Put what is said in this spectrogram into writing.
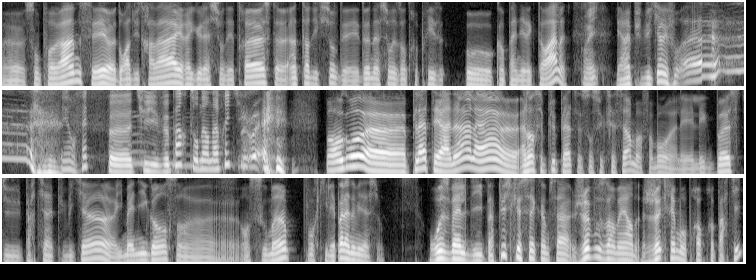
Euh, son programme, c'est euh, droit du travail, régulation des trusts, euh, interdiction des donations des entreprises aux campagnes électorales. Oui. Les républicains, ils font Et en fait, tu veux pas retourner en Afrique? Ouais. Bon, en gros, Platt et Anna, là. ah non, c'est plus Platt, c'est son successeur, mais enfin bon, les, les boss du Parti républicain, ils manigancent en, en sous-main pour qu'il n'ait pas la nomination. Roosevelt dit Pas plus que c'est comme ça, je vous emmerde, je crée mon propre parti.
